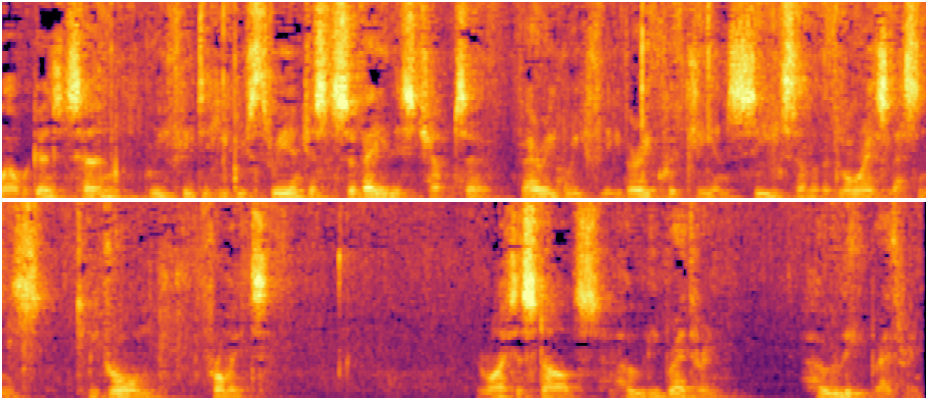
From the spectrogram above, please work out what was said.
Well, we're going to turn briefly to Hebrews 3 and just survey this chapter very briefly, very quickly, and see some of the glorious lessons to be drawn from it. The writer starts, Holy brethren, holy brethren,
